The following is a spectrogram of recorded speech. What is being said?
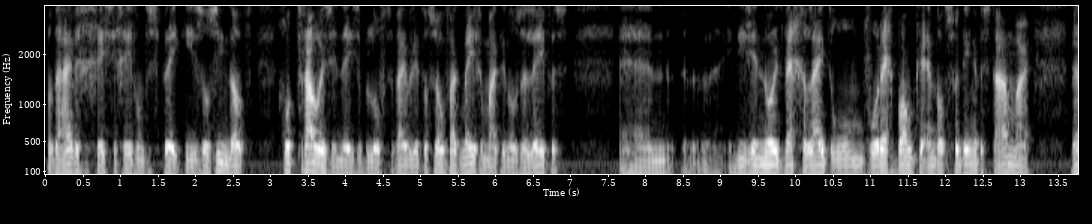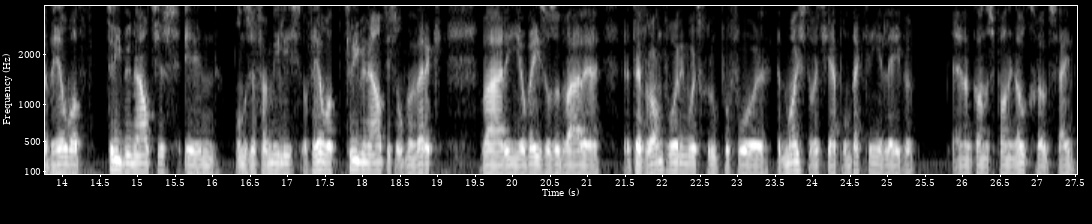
wat de Heilige Geest je geeft om te spreken. Je zal zien dat God trouw is in deze belofte. Wij hebben dit al zo vaak meegemaakt in onze levens. En uh, in die zin nooit weggeleid om voor rechtbanken en dat soort dingen te staan. Maar we hebben heel wat tribunaaltjes in onze families. Of heel wat tribunaaltjes op mijn werk. Waarin je opeens als het ware ter verantwoording wordt geroepen voor het mooiste wat je hebt ontdekt in je leven. En dan kan de spanning ook groot zijn.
